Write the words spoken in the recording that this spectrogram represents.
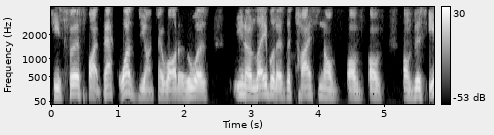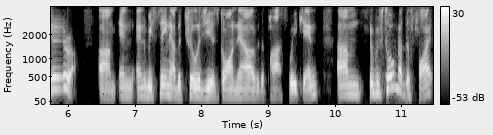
his first fight back was Deontay Wilder, who was you know labeled as the Tyson of of of of this era. Um, and and we've seen how the trilogy has gone now over the past weekend. Um, but we've talked about the fight.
